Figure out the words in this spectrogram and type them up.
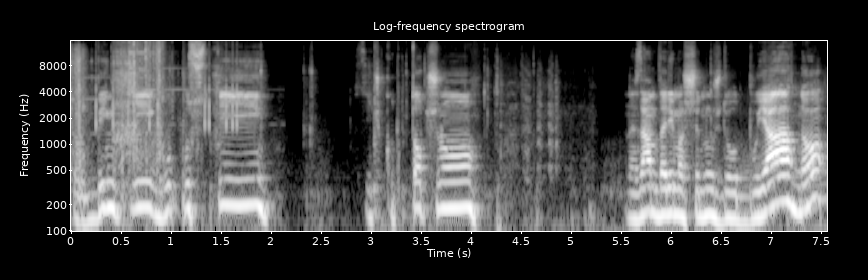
турбинки, глупости. Всичко точно. Не знам дали имаше нужда от боя, но...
